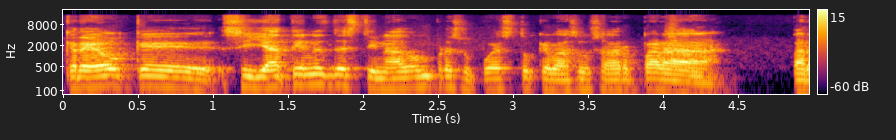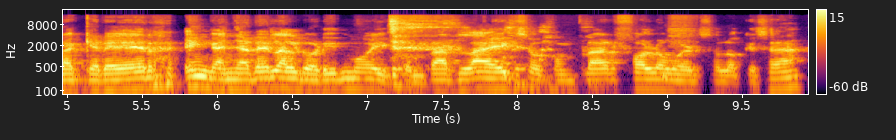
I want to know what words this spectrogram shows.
creo que si ya tienes destinado un presupuesto que vas a usar para, para querer engañar el algoritmo y comprar likes o comprar followers o lo que sea,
